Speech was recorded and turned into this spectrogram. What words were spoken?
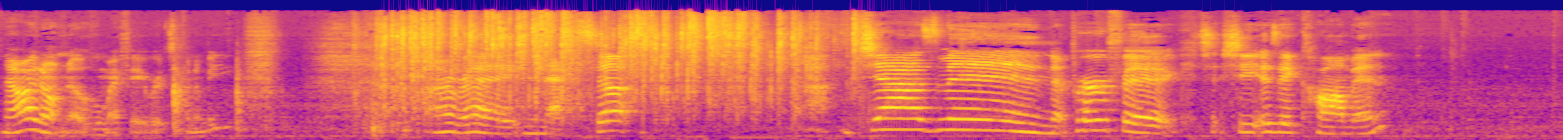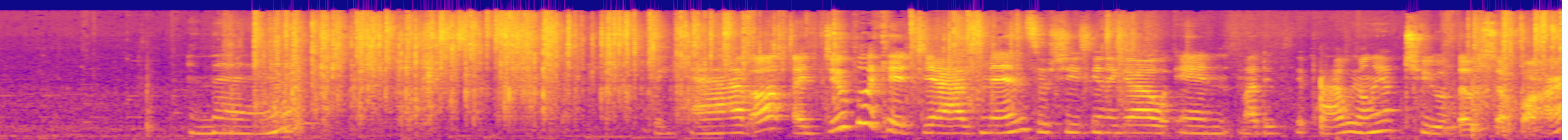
Now I don't know who my favorite's gonna be. All right, next up, Jasmine. Perfect. She is a common. And then we have, oh, a duplicate Jasmine. So she's gonna go in my duplicate pile. We only have two of those so far.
